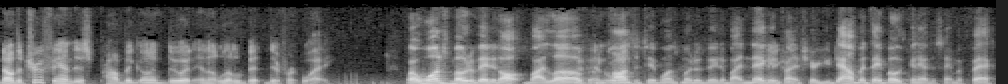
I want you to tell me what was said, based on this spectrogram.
No, the true friend is probably going to do it in a little bit different way. Well, one's motivated all, by love And and one- positive, one's motivated by negative, trying to tear you down, but they both can have the same effect.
